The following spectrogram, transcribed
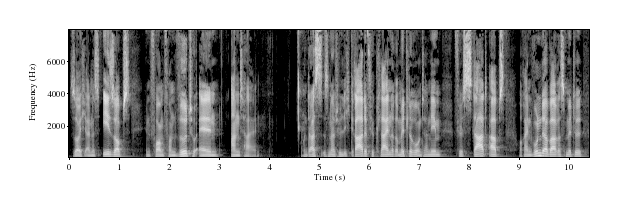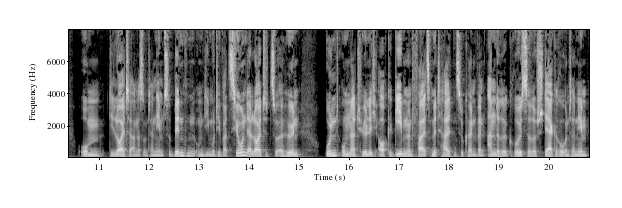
solch eines ESOPs, in Form von virtuellen Anteilen. Und das ist natürlich gerade für kleinere, mittlere Unternehmen, für Start-ups auch ein wunderbares Mittel, um die Leute an das Unternehmen zu binden, um die Motivation der Leute zu erhöhen und um natürlich auch gegebenenfalls mithalten zu können, wenn andere größere, stärkere Unternehmen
